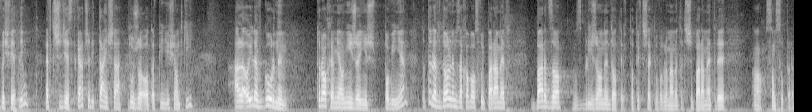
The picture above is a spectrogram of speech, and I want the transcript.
wyświetlił. F30, czyli tańsza dużo od F50, ale o ile w górnym trochę miał niżej niż powinien, to tyle w dolnym zachował swój parametr bardzo zbliżony do tych, do tych trzech. Tu w ogóle mamy te trzy parametry. O, są super.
